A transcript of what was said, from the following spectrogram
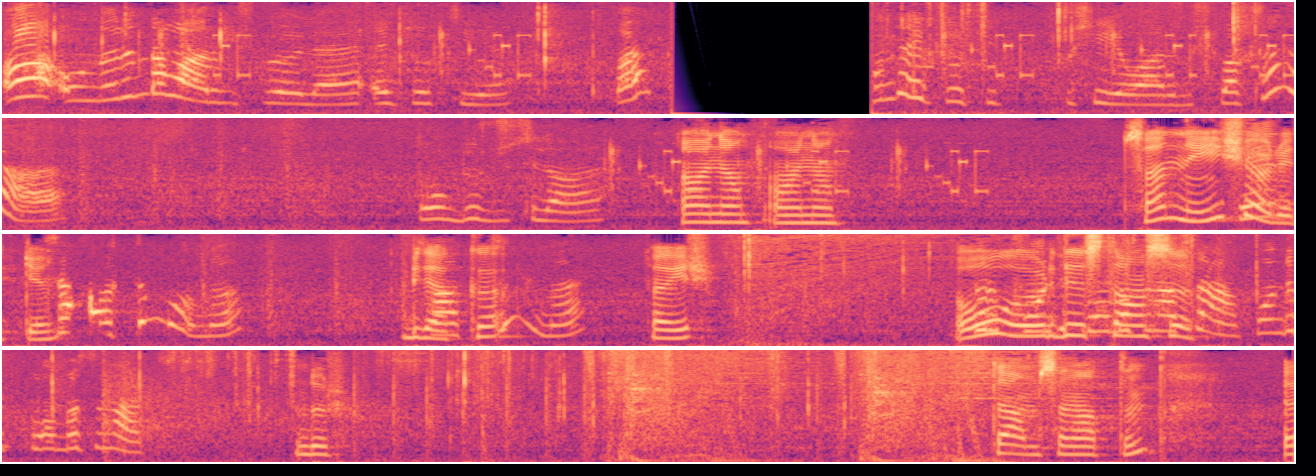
Aa onların da varmış böyle egzotiği. Bak. Onda egzotik bir şey varmış. Baksana. Dondurucu silahı. aynen aynen. Sen neyi işaretliyorsun? Sen attın mı onu? Bir dakika. Attın mı? Hayır. Oo bombasını destansı. Fondip bombasını at. Dur. Tamam sen attın. Ee,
